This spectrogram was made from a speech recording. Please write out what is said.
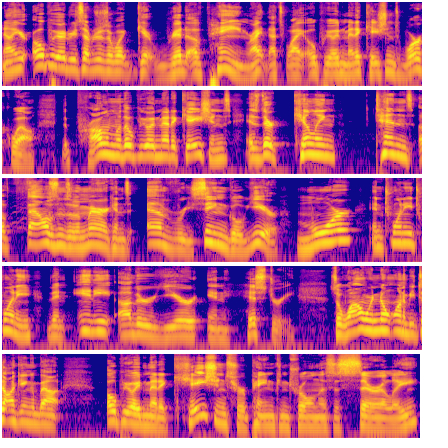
Now, your opioid receptors are what get rid of pain, right? That's why opioid medications work well. The problem with opioid medications is they're killing tens of thousands of Americans every single year, more in 2020 than any other year in history. So while we don't want to be talking about opioid medications for pain control necessarily,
